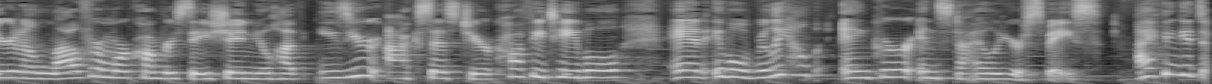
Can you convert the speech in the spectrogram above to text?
You're gonna allow for more conversation. You'll have easier access to your coffee table and it will really help anchor and style your space. I think it's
